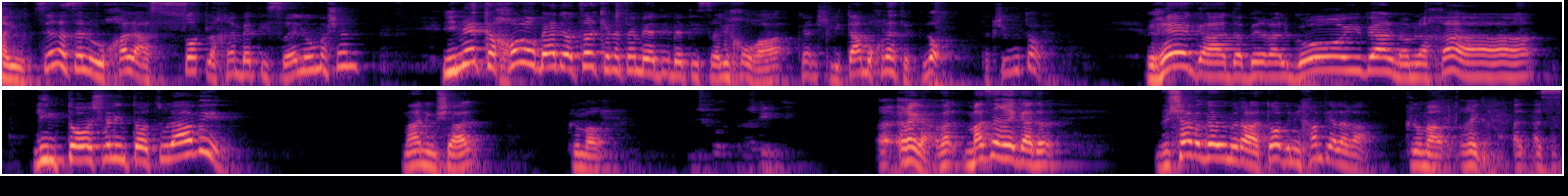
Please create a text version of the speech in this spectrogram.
היוצר הזה לא יוכל לעשות לכם בית ישראל נאום השם? הנה כחומר ביד היוצר כן אתם בידי בית ישראל לכאורה, כן, שליטה מוחלטת, לא, תקשיבו טוב. רגע אדבר על גוי ועל ממלכה, לנטוש ולנטוץ ולהעביד. מה הנמשל? כלומר, רגע, אבל מה זה רגע, ושב הגוי מרעתו וניחמתי על הרע. כלומר, רגע, אז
